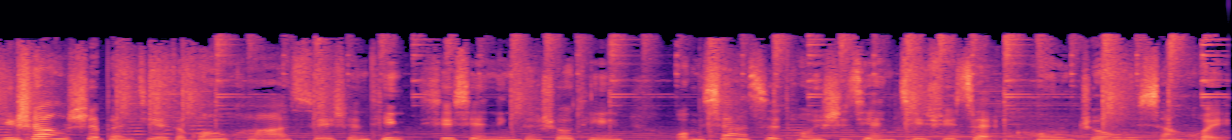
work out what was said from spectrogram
以上是本节的光华随身听，谢谢您的收听，我们下次同一时间继续在空中相会。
